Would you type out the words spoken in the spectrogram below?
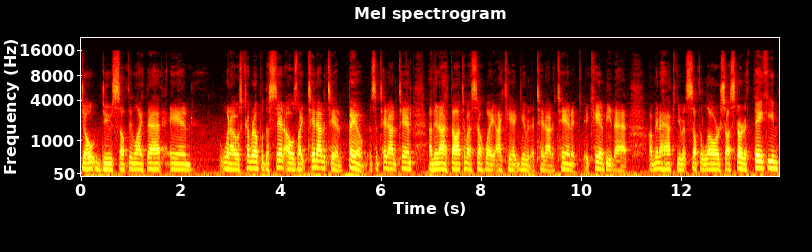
don't do something like that and when I was coming up with the set, I was like 10 out of 10. Bam, it's a 10 out of 10. And then I thought to myself, wait, I can't give it a 10 out of 10. It, it can't be that. I'm going to have to give it something lower. So I started thinking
